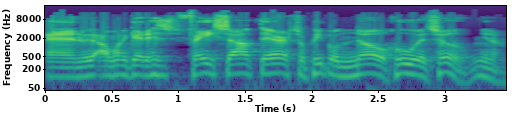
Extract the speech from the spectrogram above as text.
and I want to get his face out there so people know who is who. You know,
